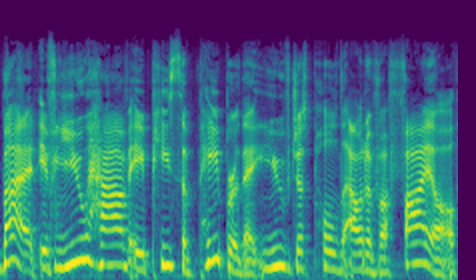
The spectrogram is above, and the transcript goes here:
But if you have a piece of paper that you've just pulled out of a file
